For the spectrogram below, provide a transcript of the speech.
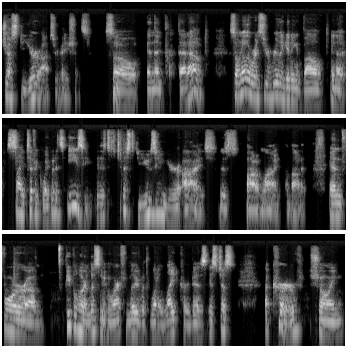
just your observations. So, and then print that out. So, in other words, you're really getting involved in a scientific way, but it's easy. It's just using your eyes, is bottom line about it. And for um, people who are listening who aren't familiar with what a light curve is, it's just a curve showing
